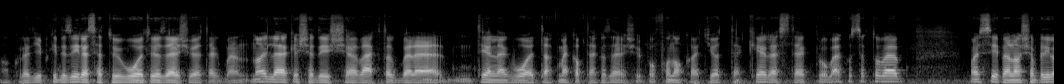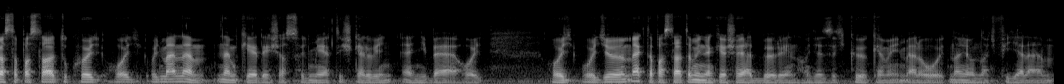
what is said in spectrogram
akkor egyébként ez érezhető volt, hogy az első hetekben nagy lelkesedéssel vágtak bele, tényleg voltak, megkapták az első pofonokat, jöttek, kérdeztek, próbálkoztak tovább, majd szépen lassan pedig azt tapasztaltuk, hogy, hogy, hogy már nem, nem kérdés az, hogy miért is kerül ennyibe, hogy, hogy, hogy megtapasztalta mindenki a saját bőrén, hogy ez egy kőkemény meló, hogy nagyon nagy figyelem,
